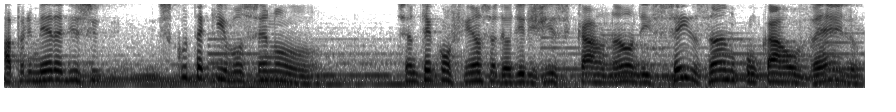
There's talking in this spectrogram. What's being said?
A primeira disse, escuta aqui, você não, você não tem confiança de eu dirigir esse carro não? Dei seis anos com um carro velho.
